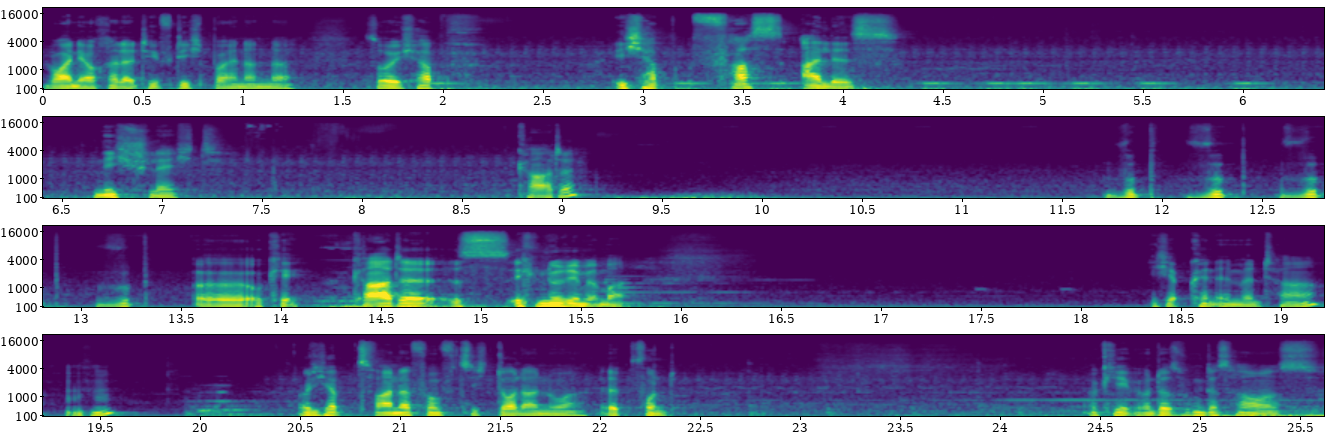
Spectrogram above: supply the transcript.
Wir waren ja auch relativ dicht beieinander. So, ich hab... Ich hab fast alles. Nicht schlecht. Karte? Wupp, wupp, wupp, wupp. Äh, okay. Karte ist. Ignorieren wir mal. Ich habe kein Inventar. Mhm. Und ich habe 250 Dollar nur. Äh, Pfund. Okay, wir untersuchen das Haus.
